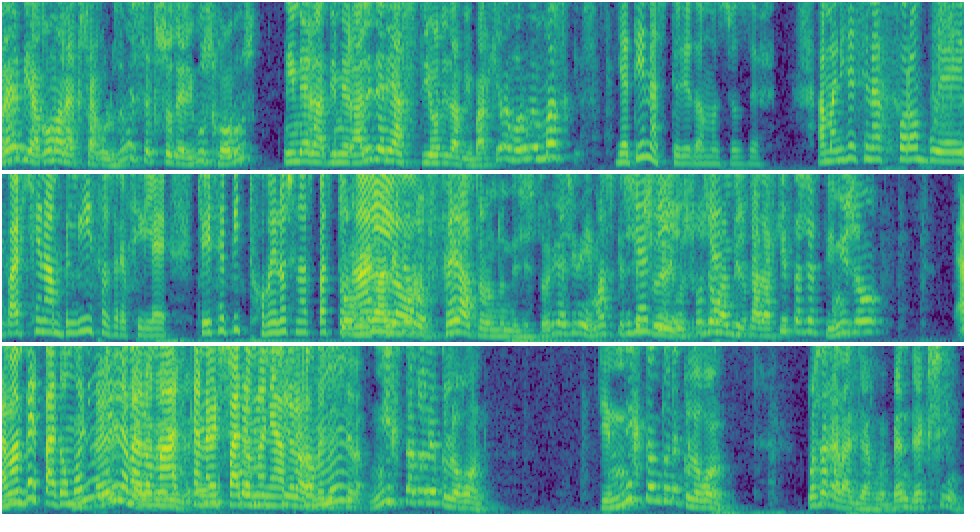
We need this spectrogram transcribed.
Πρέπει ακόμα να εξακολουθούμε σε εξωτερικούς χώρους η μεγα, τη μεγαλύτερη αστείωτητα που υπάρχει να φορούμε μάσκες. Γιατί είναι αστείωτο όμως, Τζοζέφ. Αν είσαι σε ένα χώρο που ε, υπάρχει ένα πλήθος, ρε φίλε, και είσαι επιτομένο ένας πας στον Το μεγαλύτερο άλλο. θέατρο της ιστορίας είναι οι μάσκες σε Γιατί, εξωτερικούς. Όσο γιατί; απαντήσω, καταρχήν θα σε θυμίσω Αν περπατώ μόνη μου, δεν να Περίμενε, βάλω περίμενε. μάσκα να Με τη- περπατώ με με τη τον σειρά, εαυτό με τη μου. σειρά. Νύχτα των εκλογών. Τη νύχτα των εκλογών. Πόσα κανάλια έχουμε, 5-6.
